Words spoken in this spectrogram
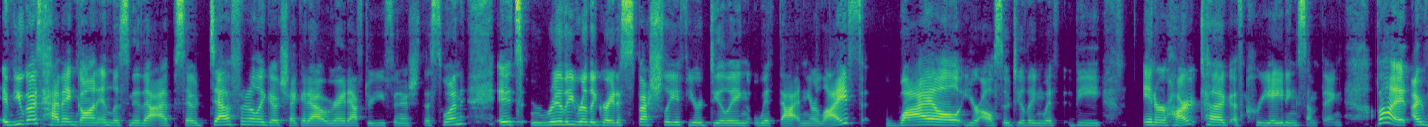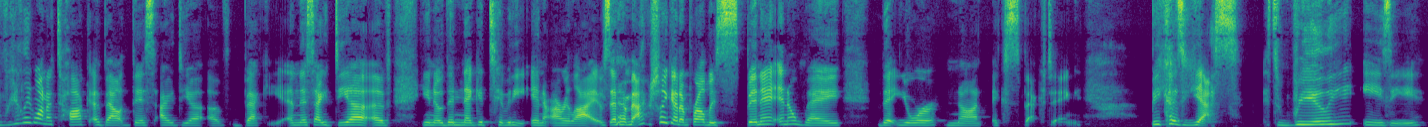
If you guys haven't gone and listened to that episode, definitely go check it out right after you finish this one. It's really, really great, especially if you're dealing with that in your life while you're also dealing with the inner heart tug of creating something. But I really want to talk about this idea of Becky and this idea of, you know, the negativity in our lives. And I'm actually going to probably spin it in a way that you're not expecting. Because, yes, it's really easy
